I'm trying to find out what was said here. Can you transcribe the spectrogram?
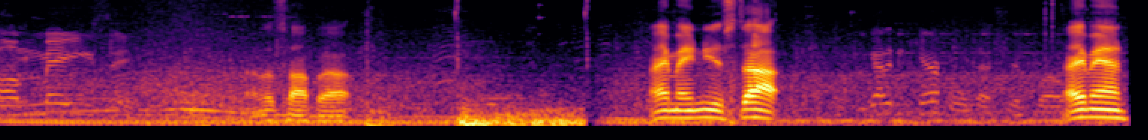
Amazing. Now, let's hop out. Hey man, you need to stop. You gotta be careful with that shit, bro. Hey man,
